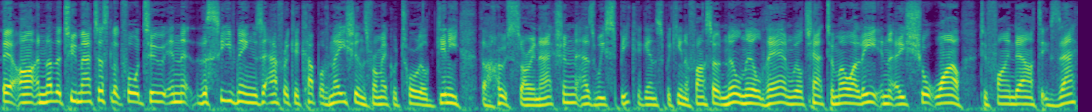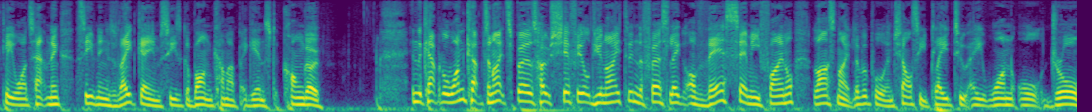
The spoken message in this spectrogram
There are another two matches to look forward to in this evening's Africa Cup of Nations from Equatorial Guinea. The hosts are in action as we speak against Burkina Faso, nil-nil there, and we'll chat to Mo Ali in a short while to find out exactly what's happening. This evening's late game sees Gabon come up against Congo. In the Capital One Cup tonight, Spurs host Sheffield United in the first leg of their semi-final. Last night, Liverpool and Chelsea played to a one-all draw.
